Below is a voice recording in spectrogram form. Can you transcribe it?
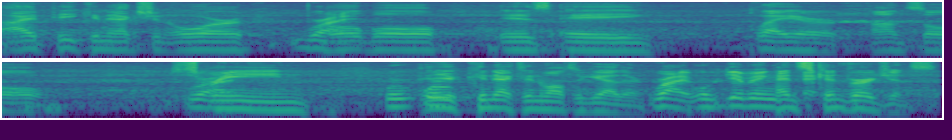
IP connection or right. mobile is a player, console, screen. Right. We're, we're, you're connecting them all together. Right, we're giving... Hence convergence.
